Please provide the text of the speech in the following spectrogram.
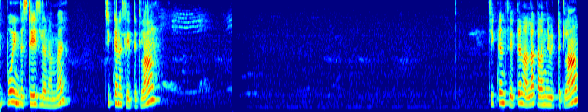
இப்போது இந்த ஸ்டேஜில் நம்ம சிக்கனை சேர்த்துக்கலாம். சிக்கன் சேர்த்து நல்லா கலந்து விட்டுக்கலாம்.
